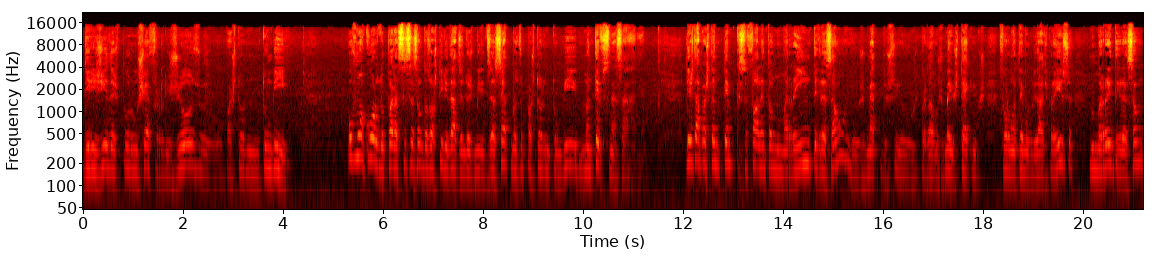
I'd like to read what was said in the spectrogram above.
dirigidas por um chefe religioso, o pastor Ntumbi. Houve um acordo para a cessação das hostilidades em 2017, mas o pastor Ntumbi manteve-se nessa área. Desde há bastante tempo que se fala então numa reintegração, e os métodos e os, perdão, os meios técnicos foram até mobilizados para isso, numa reintegração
